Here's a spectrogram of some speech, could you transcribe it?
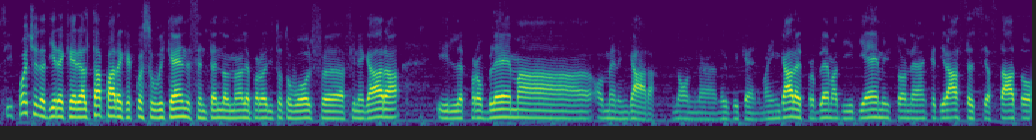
Sì, poi c'è da dire che in realtà pare che questo weekend, sentendo almeno le parole di Toto Wolf eh, a fine gara, il problema, o almeno in gara, non eh, nel weekend, ma in gara il problema di, di Hamilton e anche di Russell sia stato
